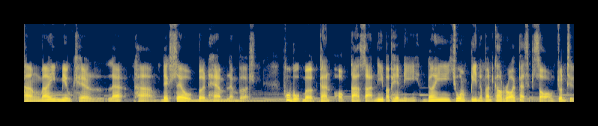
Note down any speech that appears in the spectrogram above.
ทางไมค์มิลเคลและ ทางเด็กเซลเบิร์นแฮมแลมเบิร์ตผู้บุกเบิกการออกตราสารหนี้ประเภทนี้ในช่วงปี 1982 จนถึง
